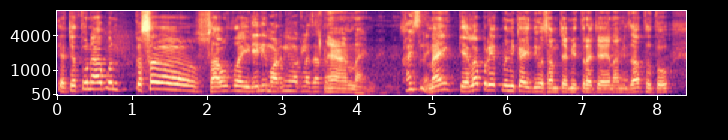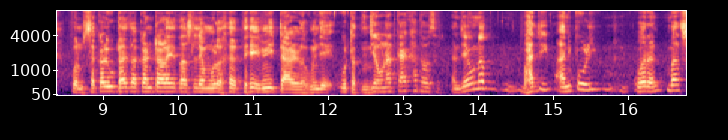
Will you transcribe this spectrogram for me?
त्याच्यातून आपण कसं सावता येईल? डेली मॉर्निंग वॉकला नाही नाही नाही. काहीच नाही. नाही केला प्रयत्न मी काही दिवस आमच्या मित्राच्या यानं. आम्ही जात होतो पण सकाळी उठायचा कंटाळा येत असल्यामुळं ते मी टाळलं म्हणजे उठत नाही. जेवणात काय खाता हो सर? आणि जेवणात भाजी आणि पोळी वरण बस.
